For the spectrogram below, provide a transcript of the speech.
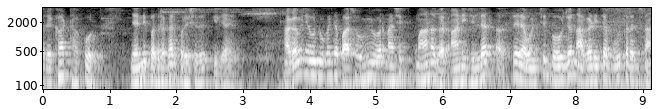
रेखा ठाकूर यांनी पत्रकार परिषदेत केली आहे. आगामी निवडणुकांच्या पार्श्वभूमीवर नाशिक महानगर आणि जिल्ह्यात असलेल्या वंचित बहुजन आघाडीच्या बूथ रचना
